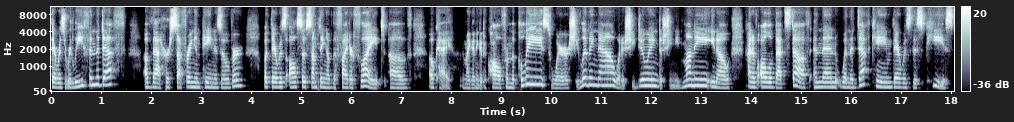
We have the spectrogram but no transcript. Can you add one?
there was relief in the death of that her suffering and pain is over but there was also something of the fight or flight of okay am i going to get a call from the police? Where is she living now? What is she doing? Does she need money? You know kind of all of that stuff. And then when the death came there was this peace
